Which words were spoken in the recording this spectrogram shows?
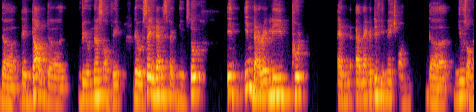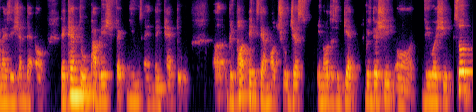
the they doubt the realness of it, they will say that is fake news. So it indirectly put an, a negative image on the news organization that oh they tend to publish fake news and they tend to uh, report things that are not true just in order to get readership or viewership. So,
